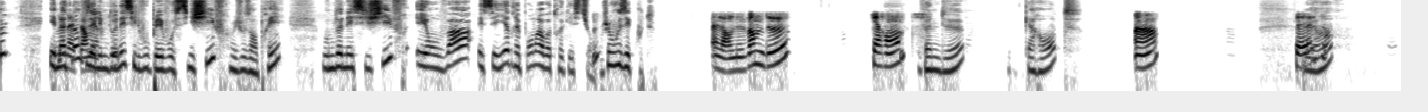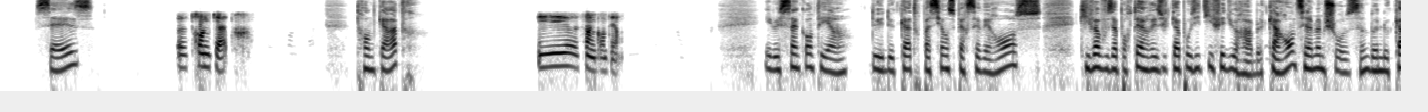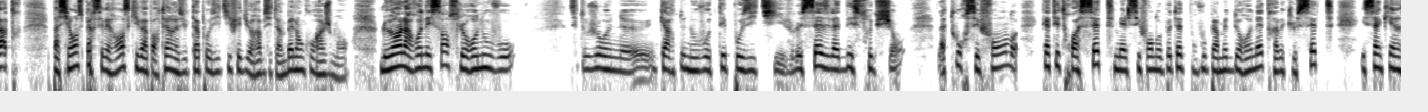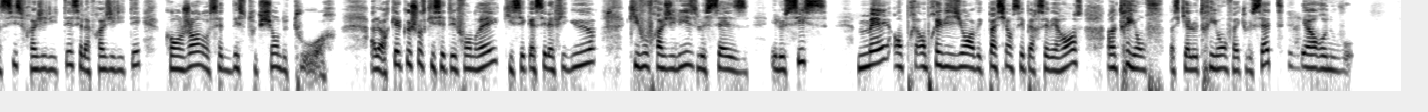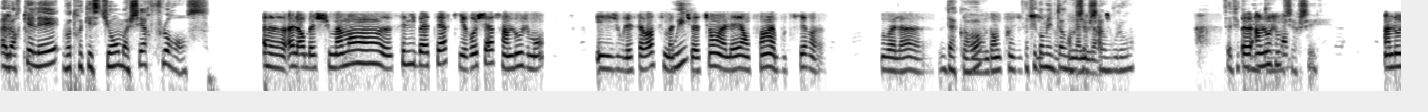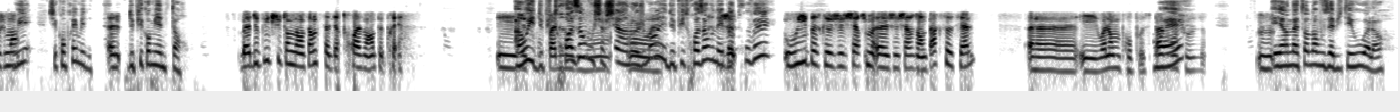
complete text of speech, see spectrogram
Et maintenant, vous allez me donner, s'il vous plaît, vos six chiffres. Je vous en prie. Vous me donnez six chiffres et on va essayer de répondre à votre question. Je vous écoute. Alors, le 22, 40, 22, 40, 1, 16, 1, 16, euh, 34 34 et euh, 51. et le 51 de, de 4 patience persévérance qui va vous apporter un résultat positif et durable. 40 c'est la même chose, ça nous donne le 4 patience persévérance qui va apporter un résultat positif et durable, c'est un bel encouragement. Le 1 la renaissance, le renouveau. C'est toujours une, carte de nouveauté positive. Le 16, la destruction. La tour s'effondre. 4 et 3, 7, mais elle s'effondre peut-être pour vous permettre de renaître avec le 7. Et 5 et 1, 6, fragilité. C'est la fragilité qu'engendre cette destruction de tour. Alors, quelque chose qui s'est effondré, qui s'est cassé la figure, qui vous fragilise, le 16 et le 6, mais en prévision avec patience et persévérance, un triomphe, parce qu'il y a le triomphe avec le 7 et un renouveau. Alors, quelle est votre question, ma chère Florence? Euh, alors, bah, je suis maman euh, célibataire qui recherche un logement. Et je voulais savoir si ma Oui. situation allait enfin aboutir euh, voilà, D'accord. dans, dans le positif. Ça fait combien de temps que vous cherchez un boulot? Ça fait combien un de temps que vous cherchez? Un logement? Oui, j'ai compris, mais depuis combien de temps? bah, Depuis que je suis tombée enceinte, c'est-à-dire trois ans à peu près. Et Ah oui, depuis trois ans, vous cherchez un logement Ouais. et depuis trois ans, vous n'avez Je- pas trouvé? Oui, parce que je cherche, euh, je cherche dans le parc social. Euh, et voilà, on me propose pas Ouais. grand-chose. Et en attendant, vous habitez où alors?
